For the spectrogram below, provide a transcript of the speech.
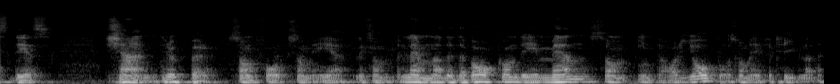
SDs kärntrupper som folk som är liksom lämnade där bakom. Det är män som inte har jobb och som är förtvivlade.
